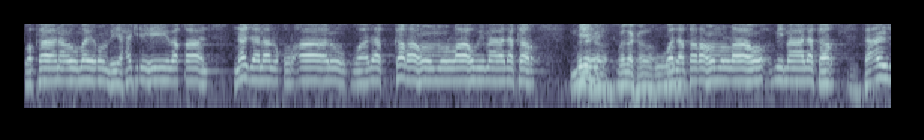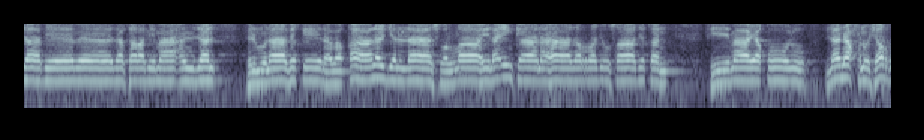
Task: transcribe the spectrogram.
وكان عمير في حجره وقال نزل القرآن وذكرهم الله بما ذكر. وذكره وذكره. وذكرهم الله بما ذكر. فأنزل ذكر بما أنزل في المنافقين. وقال الجلاس والله لئن كان هذا الرجل صادقا فيما يقول لنحن شر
